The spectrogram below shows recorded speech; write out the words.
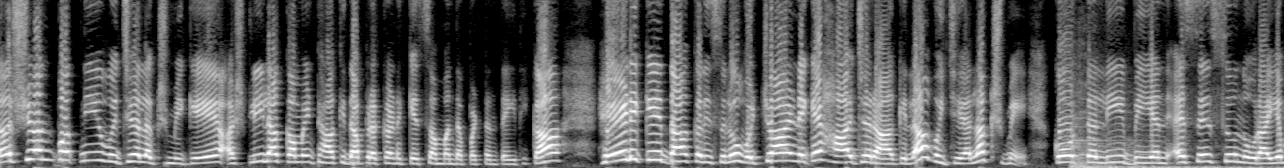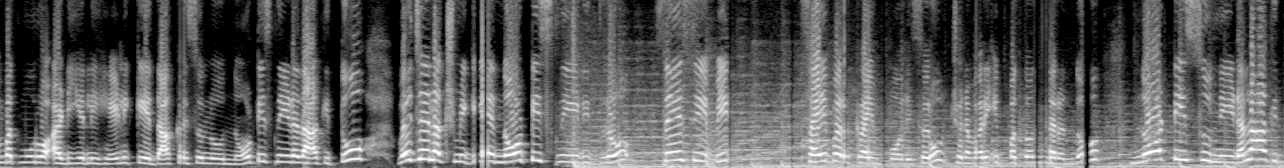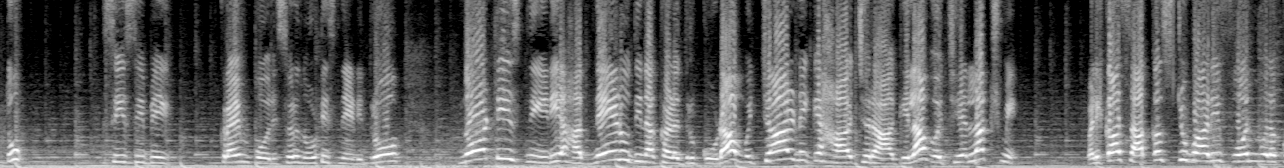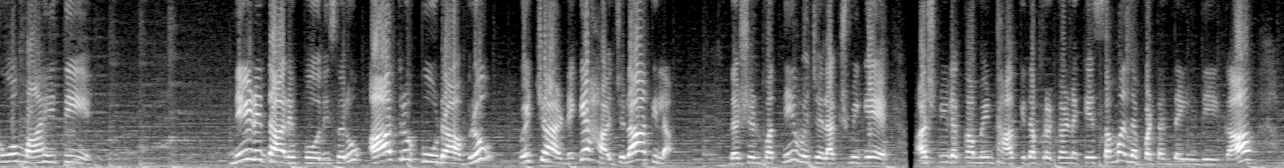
ದರ್ಶನ್ ಪತ್ನಿ ವಿಜಯಲಕ್ಷ್ಮಿಗೆ ಅಶ್ಲೀಲ ಕಮೆಂಟ್ ಹಾಕಿದ ಪ್ರಕರಣಕ್ಕೆ ಸಂಬಂಧಪಟ್ಟಂತೆ ಇದೀಗ ಹೇಳಿಕೆ ದಾಖಲಿಸಲು ವಿಚಾರಣೆಗೆ ಹಾಜರಾಗಿಲ್ಲ ವಿಜಯಲಕ್ಷ್ಮಿ. ಕೋರ್ಟ್ನಲ್ಲಿ ಬಿಎನ್ಎಸ್ಎಸ್ ನೂರ ಎಂಬತ್ಮೂರು ಅಡಿಯಲ್ಲಿ ಹೇಳಿಕೆ ದಾಖಲಿಸಲು ನೋಟಿಸ್ ನೀಡಲಾಗಿತ್ತು. ವಿಜಯಲಕ್ಷ್ಮಿಗೆ ನೋಟಿಸ್ ನೀಡಿದ್ರು ಸಿಸಿಬಿ ಸೈಬರ್ ಕ್ರೈಂ ಪೊಲೀಸರು. ಜನವರಿ ಇಪ್ಪತ್ತೊಂದರಂದು ನೋಟಿಸ್ ನೀಡಲಾಗಿತ್ತು. ಸಿಸಿಬಿ ಕ್ರೈಂ ಪೊಲೀಸರು ನೋಟಿಸ್ ನೀಡಿದ್ರು. ನೋಟಿಸ್ ನೀಡಿ ಹದಿನೇಳು ದಿನ ಕಳೆದ್ರು ಕೂಡ ವಿಚಾರಣೆಗೆ ಹಾಜರಾಗಿಲ್ಲ ವಿಜಯಲಕ್ಷ್ಮಿ. ಬಳಿಕ ಸಾಕಷ್ಟು ಬಾರಿ ಫೋನ್ ಮೂಲಕವೂ ಮಾಹಿತಿ ನೀಡಿದ್ದಾರೆ ಪೊಲೀಸರು, ಆದ್ರೂ ಕೂಡ ಅವರು ವಿಚಾರಣೆಗೆ ಹಾಜರಾಗಿಲ್ಲ. ದರ್ಶನ್ ಪತ್ನಿ ವಿಜಯಲಕ್ಷ್ಮಿಗೆ ಅಶ್ಲೀಲ ಕಮೆಂಟ್ ಹಾಕಿದ ಪ್ರಕರಣಕ್ಕೆ ಸಂಬಂಧಪಟ್ಟಂತೆ ಇದೀಗ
